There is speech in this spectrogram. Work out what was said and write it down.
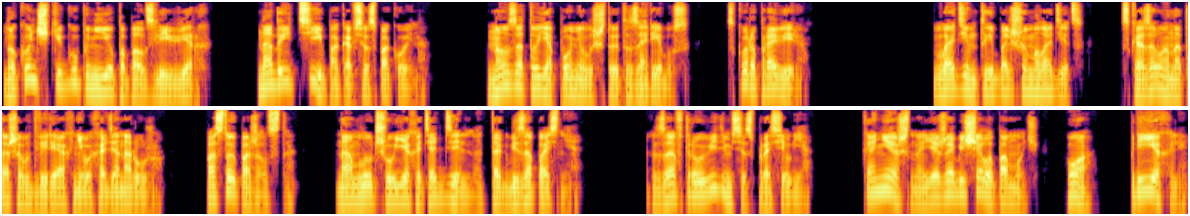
но кончики губ у нее поползли вверх. Надо идти, пока все спокойно. Но зато я понял, что это за ребус. Скоро проверю. «Вадим, ты большой молодец», — сказала Наташа в дверях, не выходя наружу. «Постой, пожалуйста. Нам лучше уехать отдельно, так безопаснее». «Завтра увидимся?» — спросил я. «Конечно, я же обещала помочь. О, приехали».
